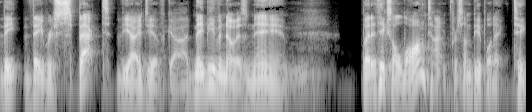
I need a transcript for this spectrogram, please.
they they respect the idea of God, maybe even know his name. But it takes a long time for some people to, to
